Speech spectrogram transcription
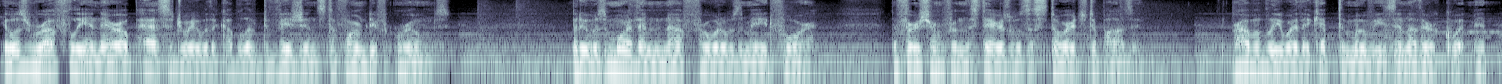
It was roughly a narrow passageway with a couple of divisions to form different rooms. But it was more than enough for what it was made for. The first room from the stairs was a storage deposit, probably where they kept the movies and other equipment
